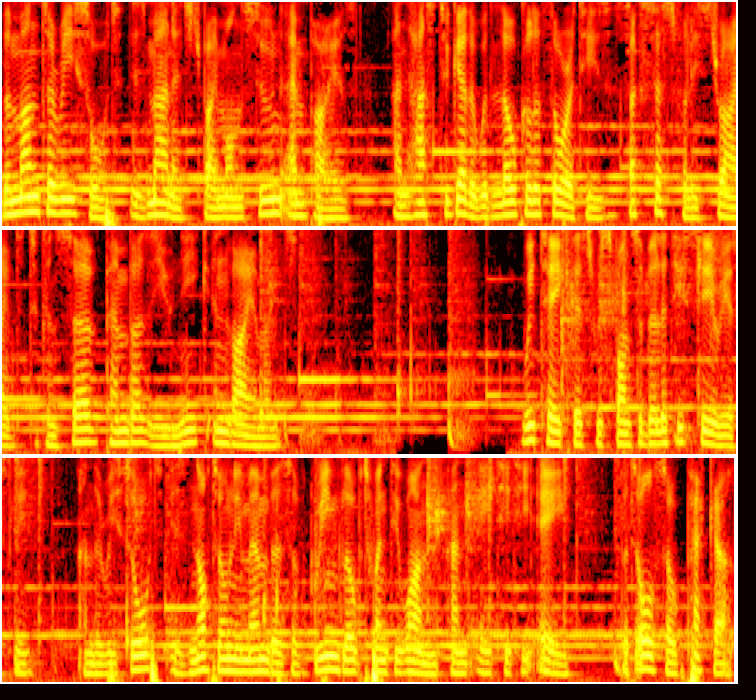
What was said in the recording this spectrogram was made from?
The Manta Resort is managed by Monsoon Empires and has together with local authorities successfully strived to conserve Pemba's unique environment. We take this responsibility seriously and the resort is not only members of Green Globe 21 and ATTA, but also PECA,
